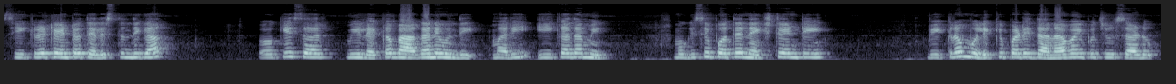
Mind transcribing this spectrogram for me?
సీక్రెట్ ఏంటో తెలుస్తుందిగా? ఓకే సార్ మీ లెక్క బాగానే ఉంది. మరి ఈ కథ మీ ముగిసిపోతే నెక్స్ట్ ఏంటి? విక్రమ్ ఉలిక్కిపడి ధనా వైపు చూశాడు.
